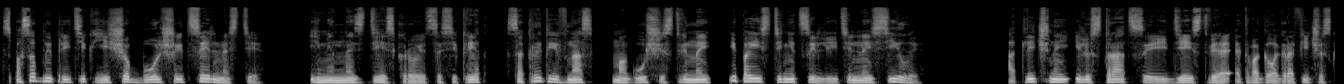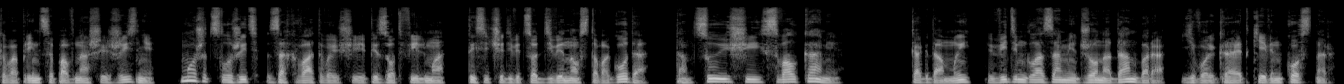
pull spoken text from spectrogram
способны прийти к еще большей цельности. Именно здесь кроется секрет, сокрытый в нас могущественной и поистине целительной силы. Отличной иллюстрацией действия этого голографического принципа в нашей жизни может служить захватывающий эпизод фильма 1990 года «Танцующий с волками». Когда мы видим глазами Джона Данбора, его играет Кевин Костнер,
